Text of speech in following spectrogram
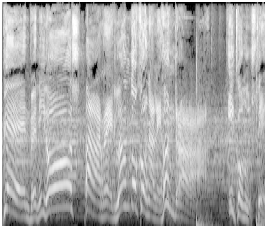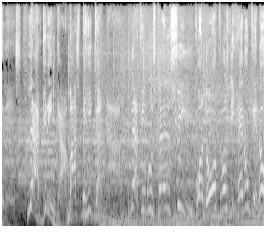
Bienvenidos a Arreglando con Alejandra. Y con ustedes, la gringa más mexicana, la que busca el sí cuando otros dijeron que no,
